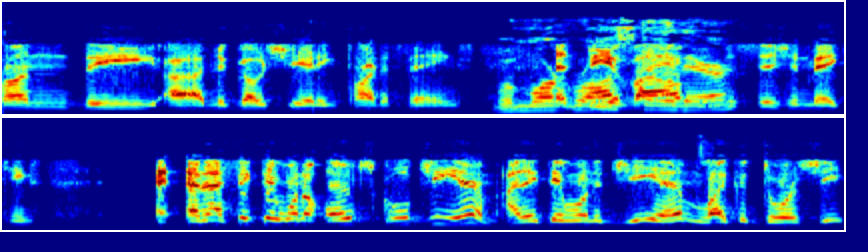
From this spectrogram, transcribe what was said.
run the uh, negotiating part of things. Will Mark and Ross be stay involved there? in decision makings. And I think they want an old school GM. I think they want a GM like a Dorsey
